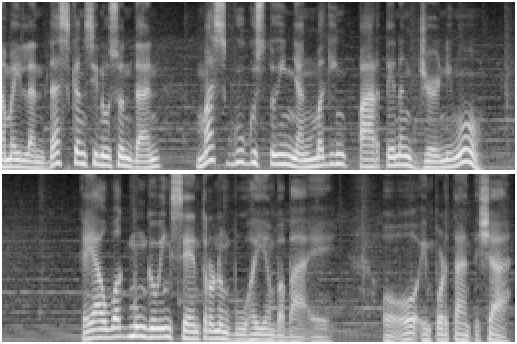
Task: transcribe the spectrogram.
na may landas kang sinusundan, mas gugustuhin niyang maging parte ng journey mo. Kaya huwag mong gawing sentro ng buhay ang babae. Oo, importante siya,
